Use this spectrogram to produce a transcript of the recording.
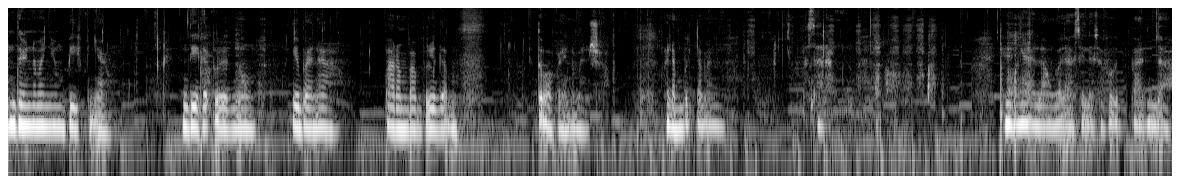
Tender naman yung beef niya. Hindi katulad nung iba na parang bubblegum. Ito okay naman siya. Malambot naman. Masarap. Yun nga lang, wala sila sa food panda.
